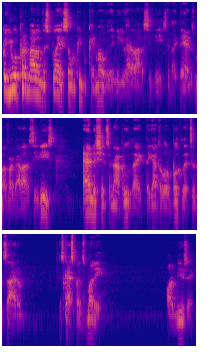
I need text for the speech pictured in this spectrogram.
But you would put them out on display so when people came over, they knew you had a lot of CDs. They're like, damn, this motherfucker got a lot of CDs. And the shits are not bootleg. They got the little booklets inside them. This guy spends money on music.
